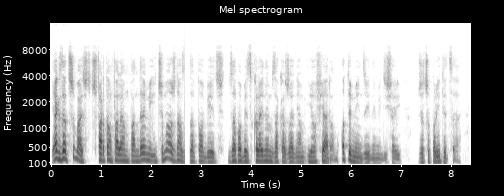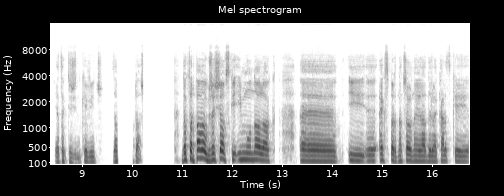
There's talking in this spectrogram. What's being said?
Jak zatrzymać czwartą falę pandemii i czy można zapobiec, zapobiec kolejnym zakażeniom i ofiarom? O tym innymi dzisiaj w Rzeczopolityce. Jacek Nizinkiewicz, zapraszam. Doktor Paweł Grzesiowski, immunolog e, i e, ekspert Naczelnej Rady Lekarskiej e,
